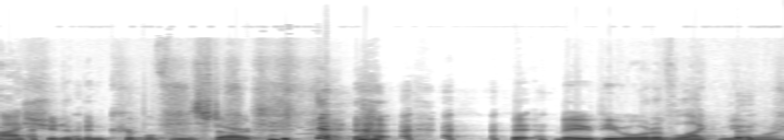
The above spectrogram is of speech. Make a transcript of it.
I should have been crippled from the start. Maybe people would have liked me more.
